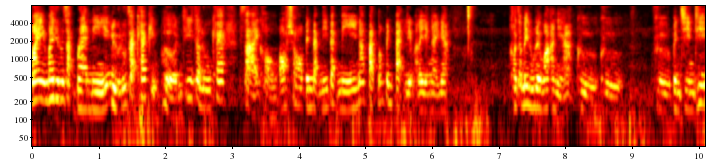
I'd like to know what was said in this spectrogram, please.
ไม่ไม่ได้รู้จักแบรนด์นี้ หรือรู้จักแค่ผิวเผินที่จะรู้แค่สายของออฟชอร์เป็นแบบนี้แบบนี้ หน้าปัดต้องเป็นแปดเหลี่ยมอะไรยังไงเนี่ยเขาจะไม่รู้เลยว่าอันเนี้ยคือคือคือเป็นชิ้นที่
